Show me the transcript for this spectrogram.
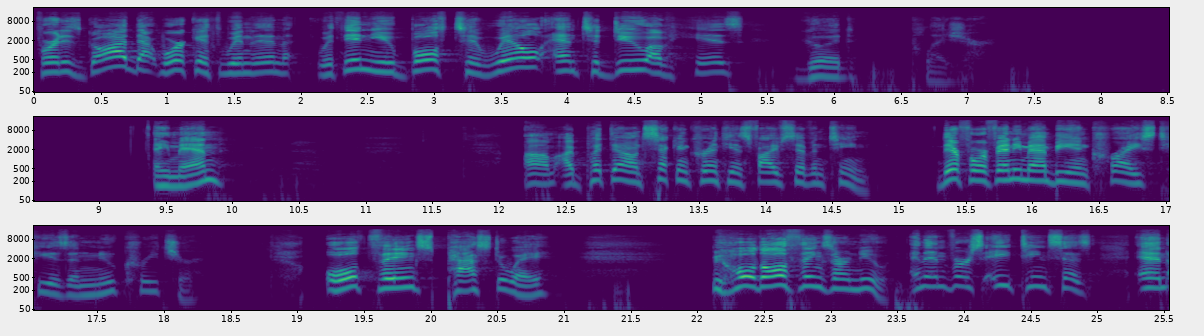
For it is God that worketh within, within you both to will and to do of his good pleasure. Amen? Um, I put down 2 Corinthians 5.17. Therefore, if any man be in Christ, he is a new creature. Old things passed away. Behold, all things are new. And then verse 18 says, and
